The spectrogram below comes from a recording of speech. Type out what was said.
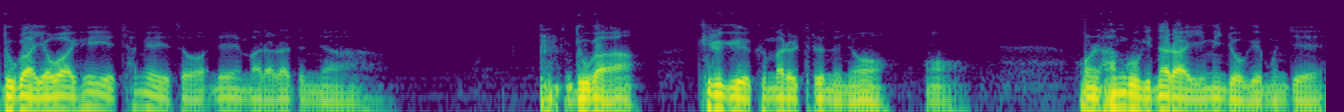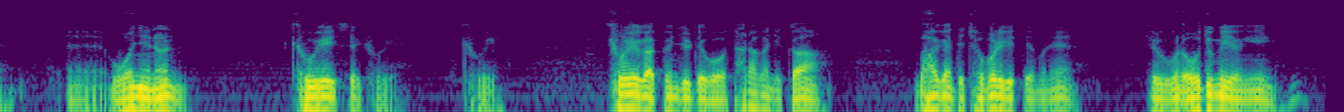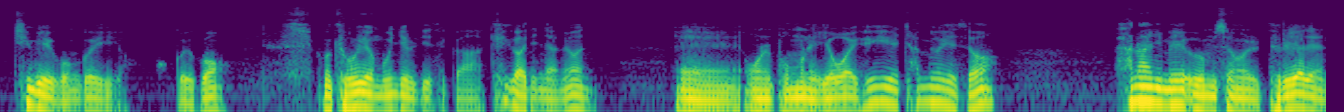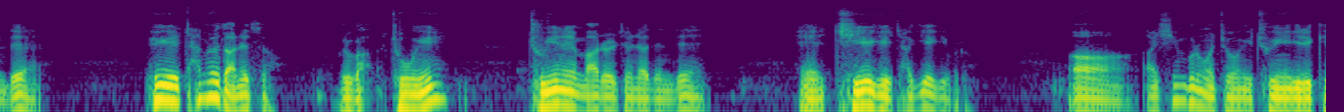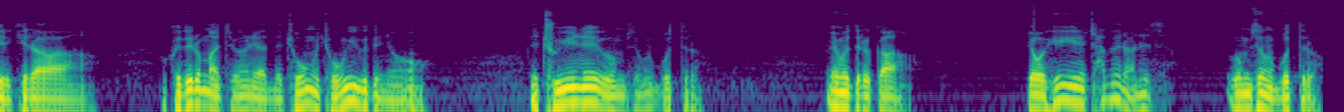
누가 여호와 회의에 참여해서 내 말 알아듣냐? 누가 귀를 기울여 그 말을 들었느냐? 어. 오늘 한국 이 나라 이민족의 문제 에, 원인은 교회에 있어요. 교회, 교회. 교회가 변질되고 타락하니까 마귀한테 져버리기 때문에 결국은 어둠의 영이 침입해 온 거예요. 온 거고 그 교회의 문제는 어디 있을까? 키가 어디 있냐면 에, 오늘 본문에 여호와 회의에 참여해서 하나님의 음성을 들어야 되는데 회의에 참여도 안 했어. 그리고 종이 주인의 말을 전해야 되는데 예, 지에게 자기에게 물어. 어, 아, 심부름은 종이 주인이 이렇게 이렇게 해라. 그대로만 전해야 되는데 종은 종이거든요. 주인의 음성을 못 들어. 왜 못 들을까? 요 회의에 참여를 안 했어. 음성을 못 들어.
